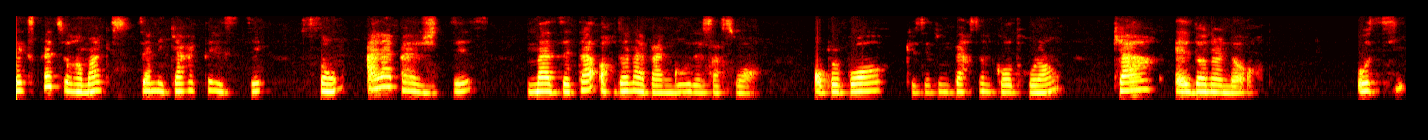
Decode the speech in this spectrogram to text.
extraits du roman qui soutiennent les caractéristiques sont à la page 10, Mazetta ordonne à Van Gogh de s'asseoir. On peut voir que c'est une personne contrôlante car elle donne un ordre. Aussi,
